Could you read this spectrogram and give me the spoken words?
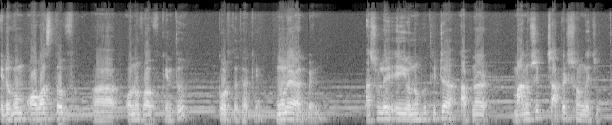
এরকম অবাস্তব অনুভব কিন্তু করতে থাকে। মনে রাখবেন, আসলে এই অনুভূতিটা আপনার মানসিক চাপের সঙ্গে যুক্ত।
